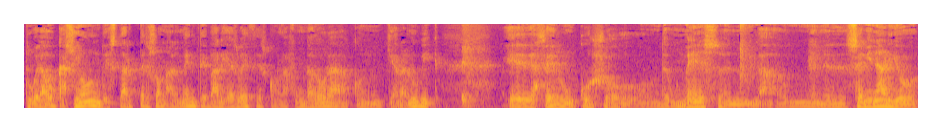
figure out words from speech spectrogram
tuve la ocasión de estar personalmente varias veces con la fundadora, con Chiara Lubick, de hacer un curso de un mes en, el seminario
